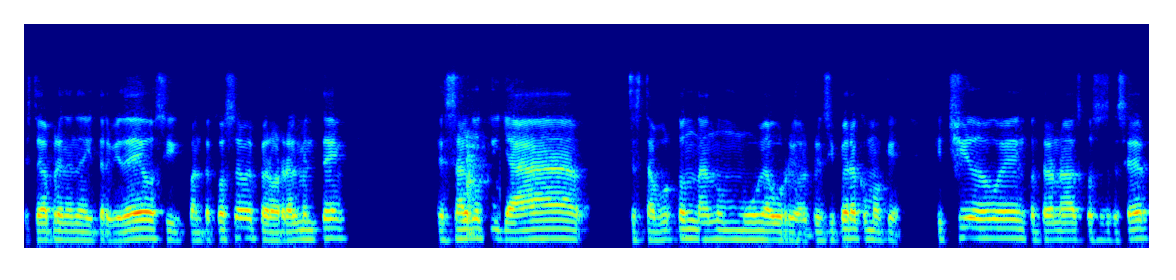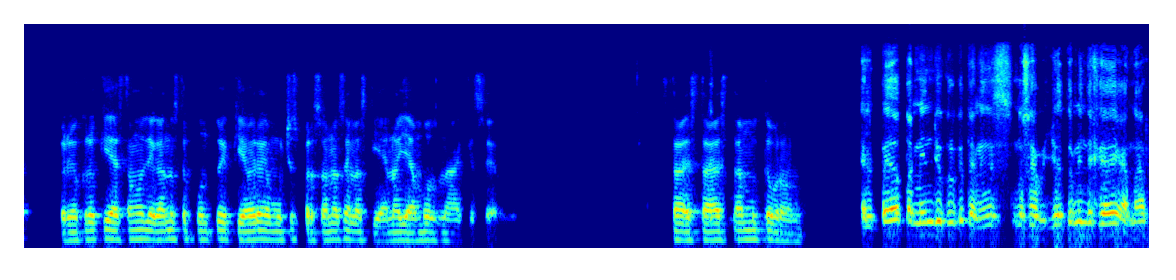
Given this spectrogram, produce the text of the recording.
estoy aprendiendo a editar videos y cuánta cosa, pero realmente es algo que ya se está tornando muy aburrido. Al principio era como que, qué chido, güey, encontrar nuevas cosas que hacer pero yo creo que ya estamos llegando a este punto de quiebre de muchas personas en las que ya no hayamos nada que hacer. güey. Está, está, está muy cabrón. El pedo también, yo creo que también es, no sé, yo también dejé de ganar.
